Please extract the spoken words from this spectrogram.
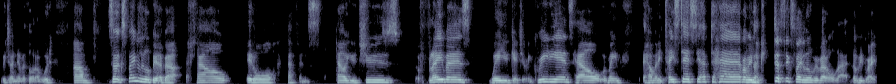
which I never thought I would. Um, so, explain a little bit about how it all happens, how you choose the flavors, where you get your ingredients, how I mean, how many taste tests you have to have. I mean, like, just explain a little bit about all that. That'd be great.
